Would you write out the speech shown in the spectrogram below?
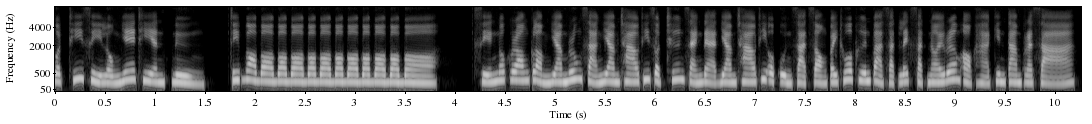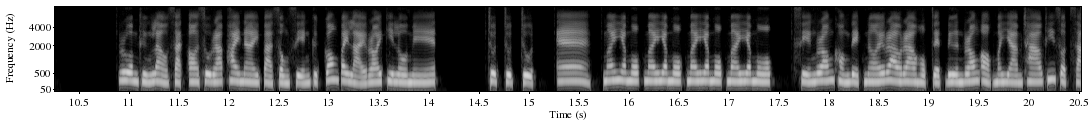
บทที่สี่หลงเย่เทียนหนึ่งจิบบอบอบอบอบอบอบอบอบอบอบอเสียงนกร้องกล่อมยามรุ่งสางยามเช้าที่สดชื่นแสงแดดยามเช้าที่อบอุ่นสาดส่องไปทั่วพื้นป่าสัตว์เล็กสัตว์น้อยเริ่มออกหากินตามประษารวมถึงเหล่าสัตว์อสุรภายในป่าส่งเสียงกึกก้องไปหลายร้อยกิโลเมตร จุดจุดจุดแอมายมกมายมกมายมกมายมก เสียงร้องของเด็กน้อยราวๆหกเจ็ดเดือนร้องออกมายามเช้าที่สดใส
